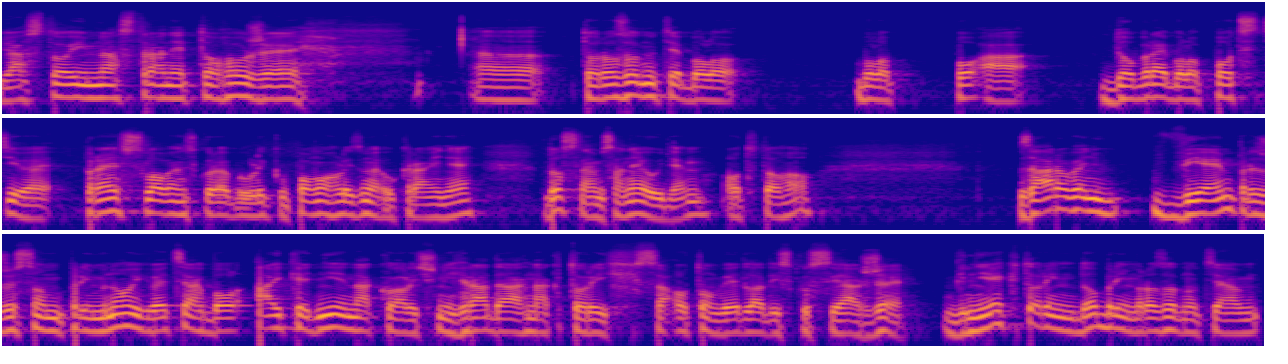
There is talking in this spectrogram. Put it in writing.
Ja stojím na strane toho, že uh, to rozhodnutie bolo, bolo po a dobré, bolo poctivé pre Slovenskú republiku. Pomohli sme Ukrajine. Dostanem sa, neújdem od toho. Zároveň viem, pretože som pri mnohých veciach bol, aj keď nie na koaličných radách, na ktorých sa o tom viedla diskusia, že k niektorým dobrým rozhodnutiam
